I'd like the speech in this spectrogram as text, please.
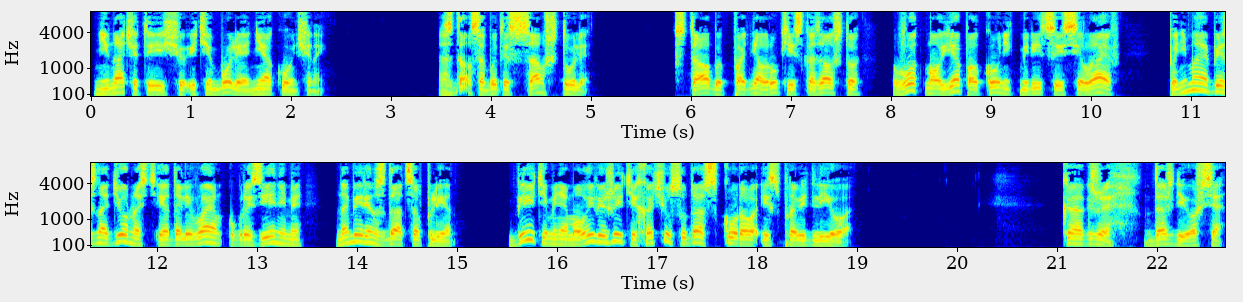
не начатый еще и тем более не оконченный. Сдался бы ты сам, что ли? Встал бы, поднял руки и сказал, что вот, мол, я полковник милиции Силаев, понимая безнадежность и одолеваем угрызениями, намерен сдаться в плен. Берите меня, мол, и вяжите, хочу суда скорого и справедливого. Как же, дождешься.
